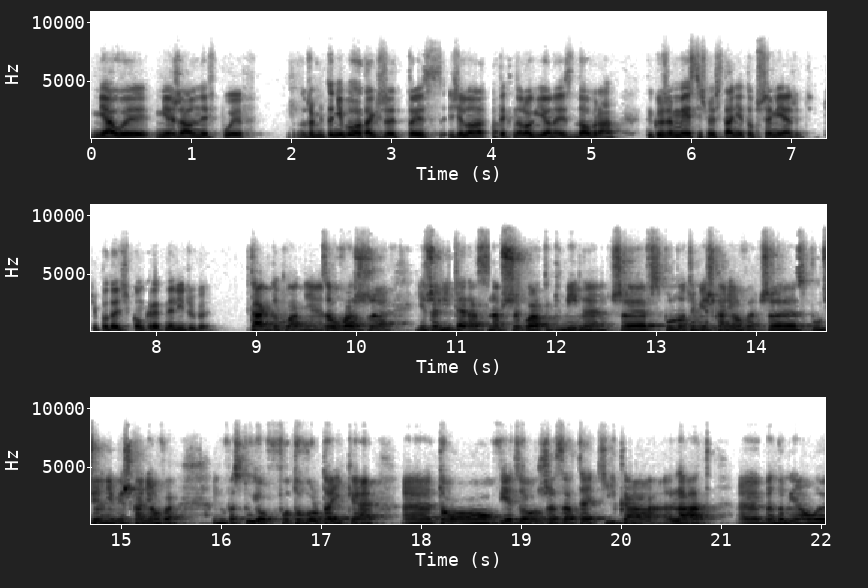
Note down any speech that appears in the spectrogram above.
miały mierzalny wpływ. Żeby to nie było tak, że to jest zielona technologia, ona jest dobra, tylko że my jesteśmy w stanie to przemierzyć, czyli podać konkretne liczby. Tak, dokładnie. Zauważ, że jeżeli teraz na przykład gminy, czy wspólnoty mieszkaniowe, czy spółdzielnie mieszkaniowe inwestują w fotowoltaikę, e, to wiedzą, że za te kilka lat będą miały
